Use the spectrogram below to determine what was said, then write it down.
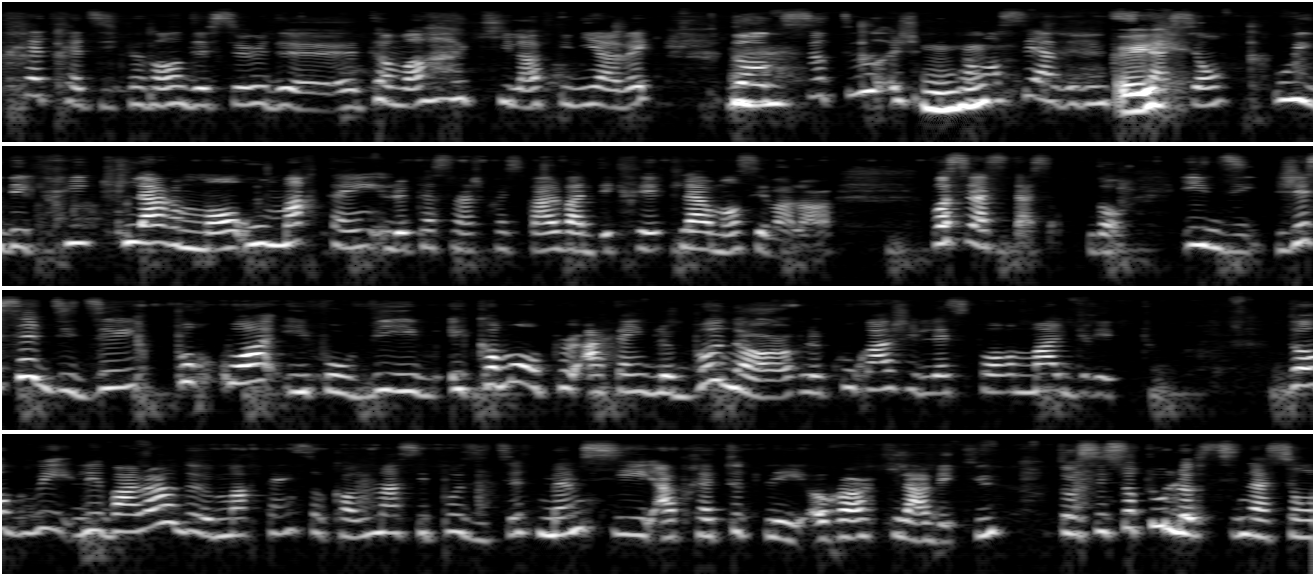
très, très différents de ceux de Thomas qui l'a fini avec. Donc, surtout, je vais mhm. commencer avec une citation où il décrit clairement, où Martin, le personnage principal, va décrire clairement ses valeurs. Voici la citation. Donc, il dit J'essaie d'y dire pourquoi il faut vivre et comment on peut atteindre le bonheur, le courage et l'espoir malgré tout. Donc oui, les valeurs de Martin sont quand même assez positives, même si après toutes les horreurs qu'il a vécues. Donc c'est surtout l'obstination,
